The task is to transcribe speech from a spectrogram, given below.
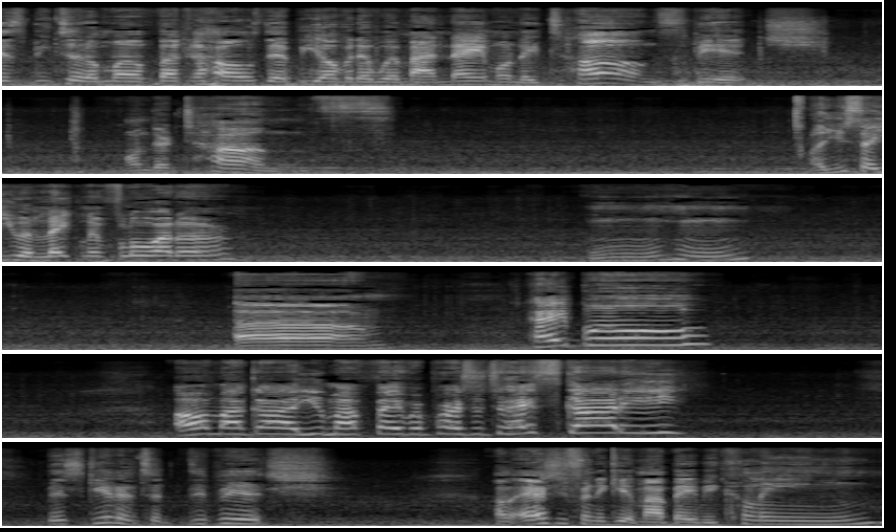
This be to the motherfucking hoes that be over there with my name on their tongues, bitch. On their tongues. Oh, you say you in Lakeland, Florida? Mm-hmm. Um, hey, boo. Oh my God, you my favorite person too. Hey, Scotty. Bitch, get into the bitch. I'm actually finna get my baby clean.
